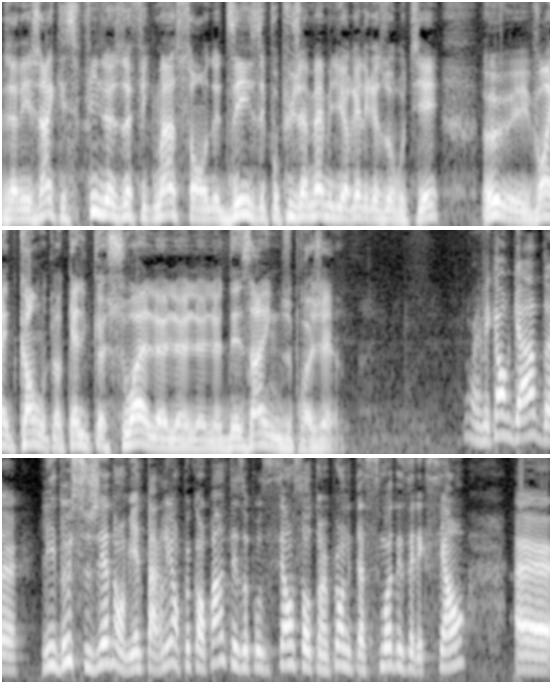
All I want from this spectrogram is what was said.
Vous avez les gens qui philosophiquement sont, disent qu'il faut plus jamais améliorer le réseau routier. Eux, ils vont être contre, quel que soit le, design du projet. Oui, mais quand on regarde euh, les deux sujets dont on vient de parler, on peut comprendre que les oppositions sont un peu, on est à six mois des élections. Euh,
